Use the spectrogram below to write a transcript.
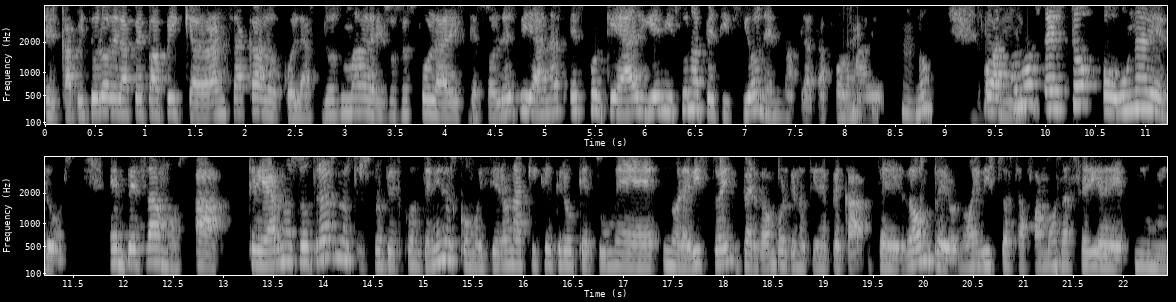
el capítulo de la Peppa Pig que ahora han sacado con las dos madres osas polares que son lesbianas es porque alguien hizo una petición en una plataforma de esas, ¿no? O hacemos esto o una de dos. Empezamos a crear nosotras nuestros propios contenidos, como hicieron aquí, que creo que tú me, no la he visto, ¿eh? perdón porque no tiene peca, perdón, pero no he visto esta famosa serie de mm,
